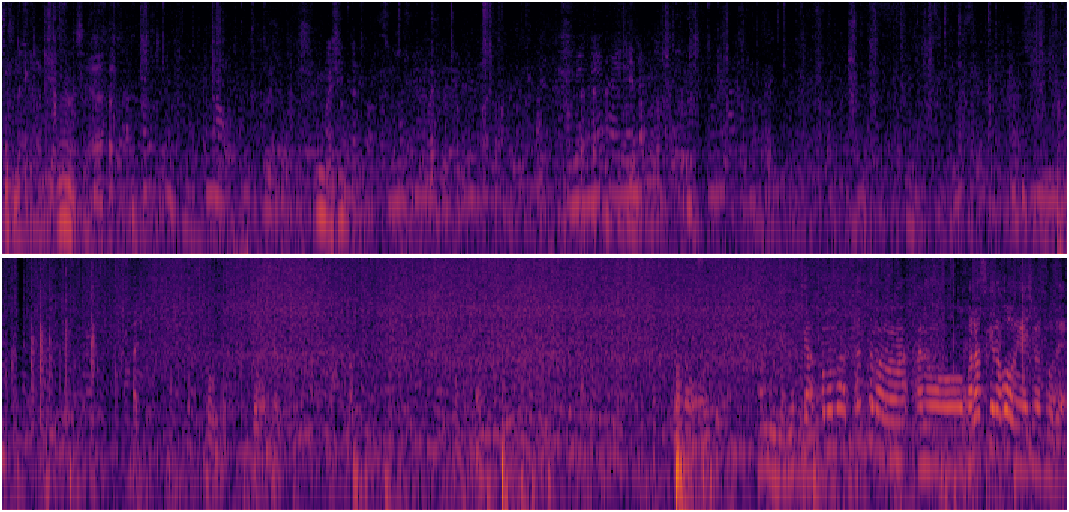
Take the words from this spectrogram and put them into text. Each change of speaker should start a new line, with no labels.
今死んだ
じゃあこのまま立ったままあのバラ付けの方お願いしますので。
